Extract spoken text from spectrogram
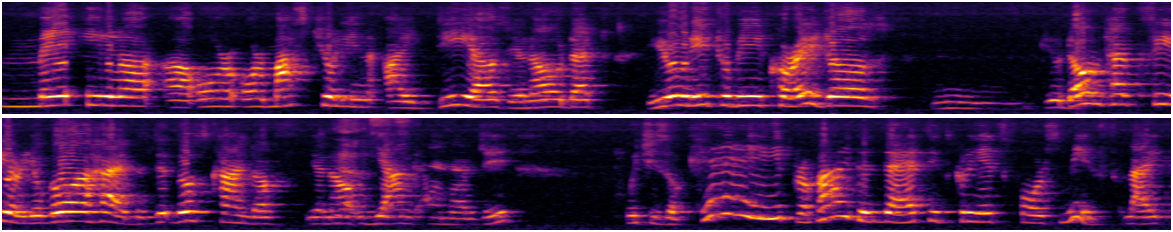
male uh, or, or masculine ideas, you know, that you need to be courageous, mm, you don't have fear, you go ahead. Those kind of, you know, yes. young energy, which is okay, provided that it creates false myths, like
